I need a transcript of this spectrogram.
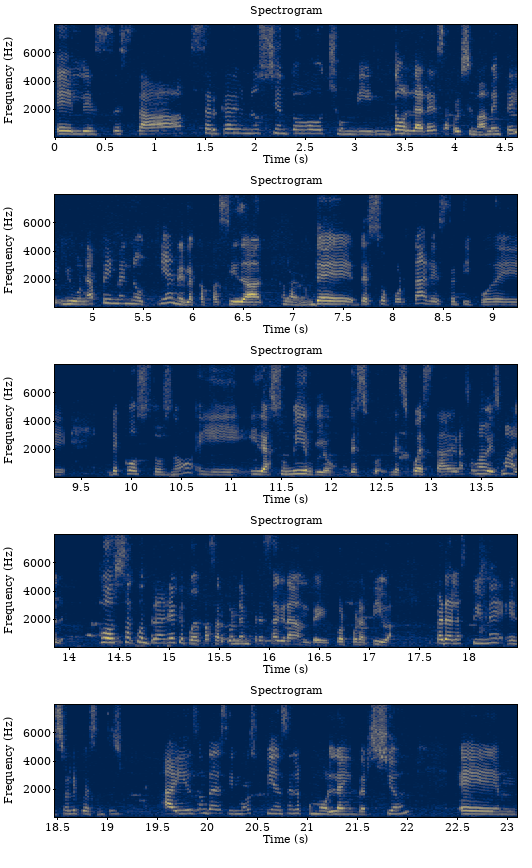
eh, les está cerca de unos 108 mil dólares aproximadamente y una pyme no tiene la capacidad de, de, soportar este tipo de, de costos ¿no? y, de asumirlo, les, les cuesta de una forma abismal. Cosa contraria que puede pasar con una empresa grande, corporativa, pero a las pymes eso le cuesta. Entonces ahí es donde decimos, piénsenlo como la inversión eh,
